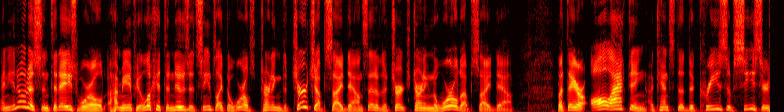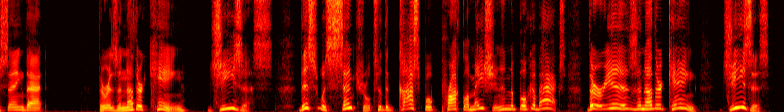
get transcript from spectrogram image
And you notice in today's world, I mean, if you look at the news, it seems like the world's turning the church upside down instead of the church turning the world upside down. But they are all acting against the decrees of Caesar, saying that there is another king, Jesus. This was central to the gospel proclamation in the book of Acts. There is another king, Jesus.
